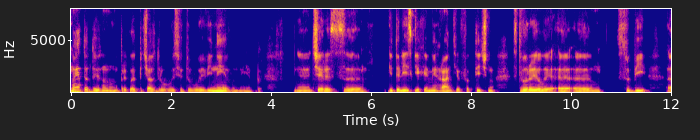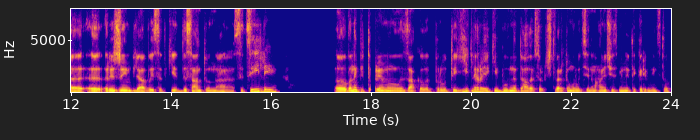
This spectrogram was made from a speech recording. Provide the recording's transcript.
методи. Ну, наприклад, під час Другої світової війни вони якби через італійських емігрантів фактично створили е, е, собі е, е, режим для висадки десанту на Сицилії. Е, Вони підтримували заколот проти Гітлера, який був невдалий в 44-му році, намагаючись змінити керівництво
